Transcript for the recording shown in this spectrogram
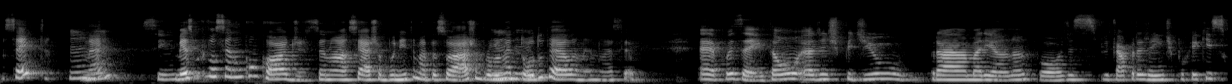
aceita, Uhum. né? Sim. Mesmo que você não concorde. Você não se acha bonita, mas a pessoa acha, o problema Uhum. é todo dela, né? Não é seu. É, pois é. Então a gente pediu pra Mariana Borges explicar pra gente por que, que isso,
